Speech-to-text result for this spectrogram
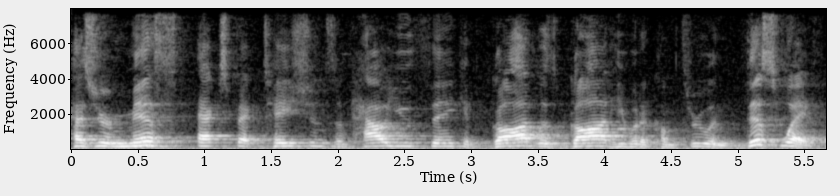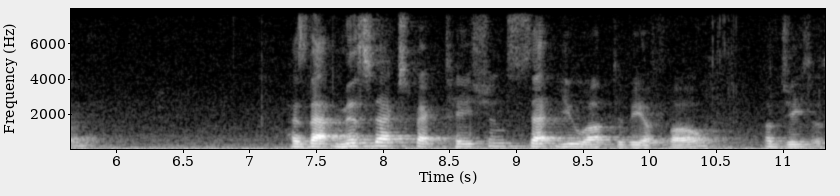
Has your missed expectations of how you think if God was God, he would have come through in this way for me? Has that missed expectation set you up to be a foe of Jesus?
